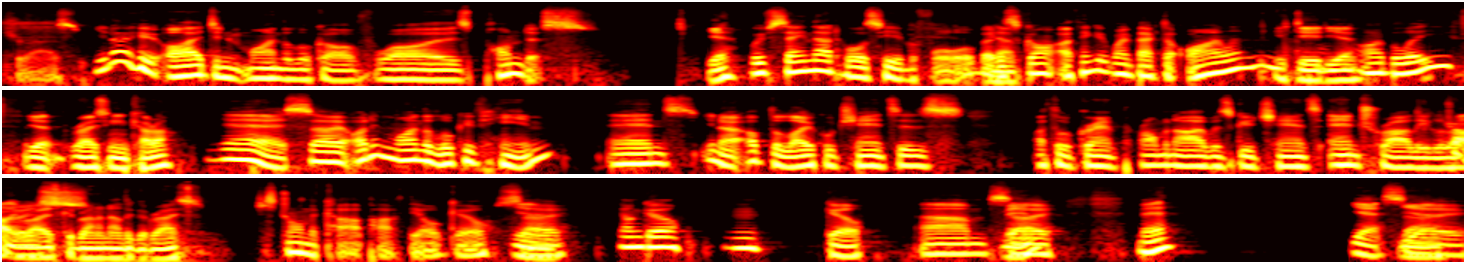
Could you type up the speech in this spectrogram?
Shiraz. You know who I didn't mind the look of was Pondus. Yeah, We've seen that horse here before, but Yeah. it's gone. I think it went back to Ireland. it did. Yeah, I believe. yeah, racing in Curragh. Yeah, so I didn't mind the look of him. And, you know, of the local chances, I thought Grand Promenade was a good chance and Charlie LaRose. Charlie Rose could run another good race. Just drawn the car park, the old girl. So, Yeah. young girl, mm, girl. Um, so, meh. Yeah, so, Yeah.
